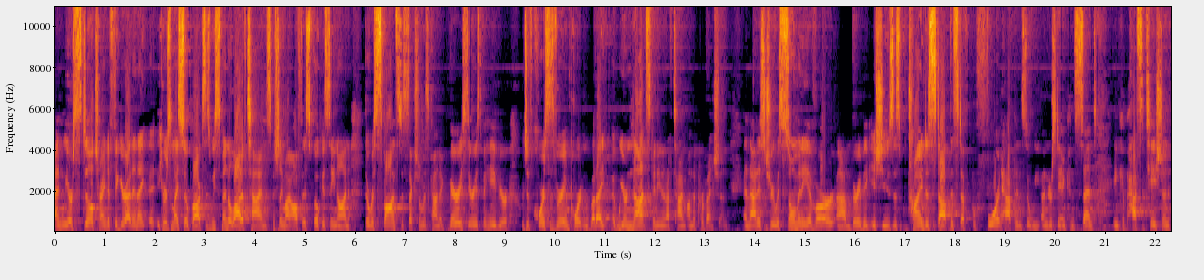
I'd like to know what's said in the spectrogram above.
and we are still trying to figure out. And I, here's my soapbox: is we spend a lot of time, especially my office, focusing on the response to sexual misconduct, very serious behavior, which of course is very important. But I, we are not spending enough time on the prevention. And that is true with so many of our um, very big issues, is trying to stop this stuff before it happens so we understand consent, incapacitation,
